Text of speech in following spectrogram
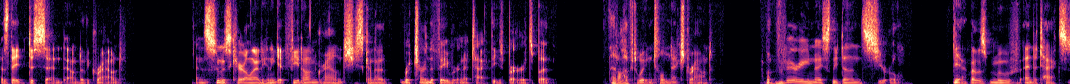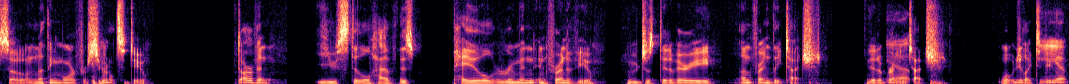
as they descend down to the ground. And as soon as Carolina can get feet on ground, she's gonna return the favor and attack these birds, but that'll have to wait until next round. But very nicely done, Cyril. Yeah, that was move and attacks, so nothing more for Cyril to do. Darvin, you still have this pale rumen in front of you who just did a very unfriendly touch. He did a brain Yep. touch. What would you like to do? Yep.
